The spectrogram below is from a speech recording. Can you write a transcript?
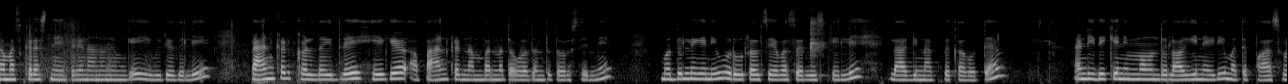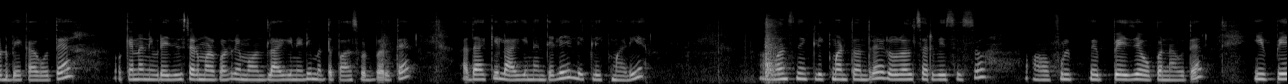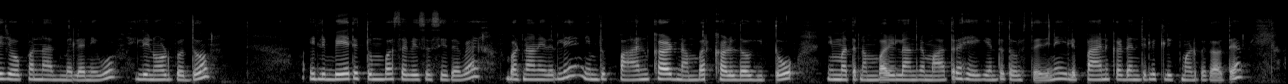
ನಮಸ್ಕಾರ ಸ್ನೇಹಿತರೆ, ನಾನು ನಿಮಗೆ ಈ ವಿಡಿಯೋದಲ್ಲಿ ಪ್ಯಾನ್ ಕಾರ್ಡ್ ಕಳೆದಿದ್ದರೆ ಹೇಗೆ ಆ ಪ್ಯಾನ್ ಕಾರ್ಡ್ ನಂಬರ್ನ ತೊಗೊಳ್ಳೋದಂತ ತೋರಿಸ್ತಿದ್ದೀನಿ ಮೊದಲನಿಗೆ ನೀವು ರೂರಲ್ ಸೇವಾ ಸರ್ವಿಸ್ಗೆ ಇಲ್ಲಿ ಲಾಗಿನ್ ಆಗಬೇಕಾಗುತ್ತೆ. ಆ್ಯಂಡ್ ಇದಕ್ಕೆ ನಿಮ್ಮ ಒಂದು ಲಾಗಿನ್ ಐ ಡಿ ಮತ್ತು ಪಾಸ್ವರ್ಡ್ ಬೇಕಾಗುತ್ತೆ. ಓಕೆನಾ? ನೀವು ರಿಜಿಸ್ಟರ್ ಮಾಡಿಕೊಂಡ್ರೆ ನಿಮ್ಮ ಒಂದು ಲಾಗಿನ್ ಐ ಡಿ ಮತ್ತು ಪಾಸ್ವರ್ಡ್ ಬರುತ್ತೆ. ಅದಾಕಿ ಲಾಗಿನ್ ಅಂತೇಳಿ ಇಲ್ಲಿ ಕ್ಲಿಕ್ ಮಾಡಿ. ಒನ್ಸ್ ನೀವು ಕ್ಲಿಕ್ ಮಾಡ್ತು ಅಂದರೆ ರೂರಲ್ ಸರ್ವಿಸಸ್ಸು ಫುಲ್ ವೆಬ್ ಪೇಜೇ ಓಪನ್ ಆಗುತ್ತೆ. ಈ ಪೇಜ್ ಓಪನ್ ಆದಮೇಲೆ ನೀವು ಇಲ್ಲಿ ನೋಡ್ಬೋದು. ಇಲ್ಲಿ ಬೇರೆ ತುಂಬ ಸರ್ವಿಸಸ್ ಇದ್ದಾವೆ ಬಟ್ ನಾನು ಇದರಲ್ಲಿ ನಿಮ್ಮದು ಪ್ಯಾನ್ ಕಾರ್ಡ್ ನಂಬರ್ ಕಳೆದೋಗಿತ್ತು. ನಿಮ್ಮ ಹತ್ರ ನಂಬರ್ ಇಲ್ಲ ಅಂದರೆ ಮಾತ್ರ ಹೇಗೆ ಅಂತ ತೋರಿಸ್ತಾ ಇದ್ದೀನಿ. ಇಲ್ಲಿ ಪ್ಯಾನ್ ಕಾರ್ಡ್ ಅಂತೇಳಿ ಕ್ಲಿಕ್ ಮಾಡಬೇಕಾಗುತ್ತೆ.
